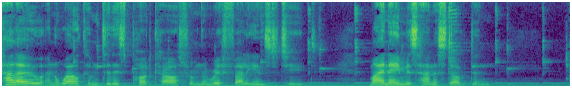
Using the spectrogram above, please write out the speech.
Hello, and welcome to this podcast from the Rift Valley Institute. My name is Hannah Stogdon.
